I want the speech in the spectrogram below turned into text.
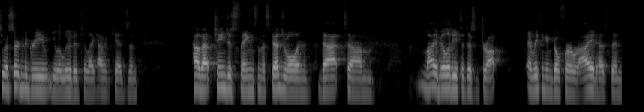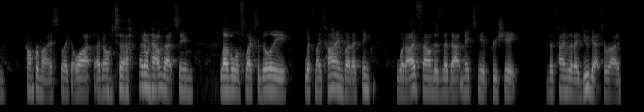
to a certain degree, you alluded to like having kids and how that changes things in the schedule, and that um, my ability to just drop everything and go for a ride has been compromised like a lot. I don't uh, I don't have that same level of flexibility with my time. But I think what I've found is that that makes me appreciate the time that I do get to ride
